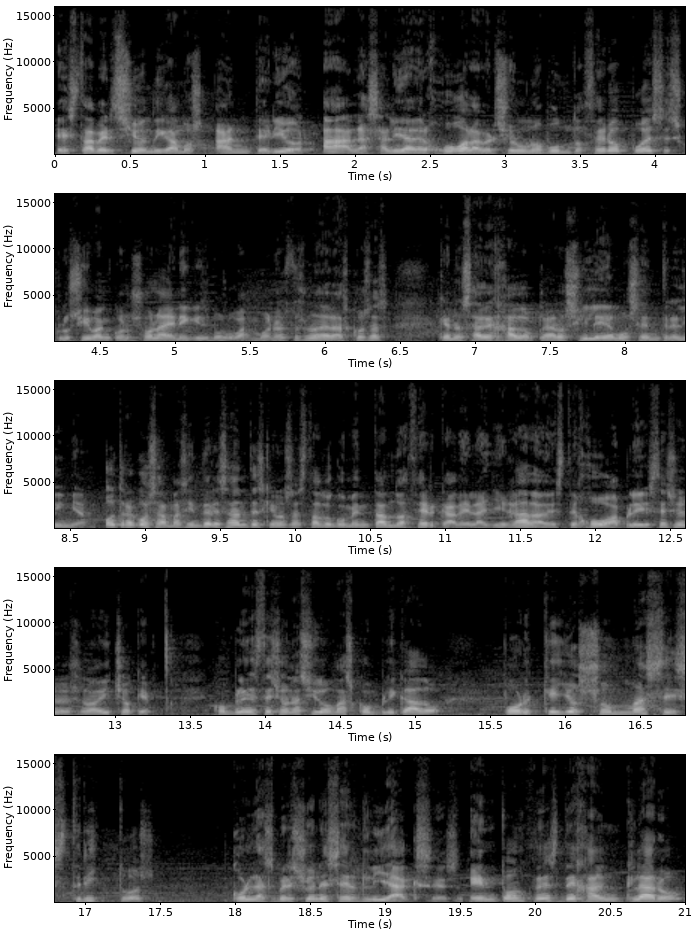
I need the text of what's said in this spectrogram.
esta versión, digamos, anterior a la salida del juego, a la versión 1.0, pues exclusiva en consola en Xbox One. Bueno, esto es una de las cosas que nos ha dejado claro si leemos entre líneas. Otra cosa más interesante es que nos ha estado comentando acerca de la llegada de este juego a PlayStation y nos ha dicho que con PlayStation ha sido más complicado porque ellos son más estrictos con las versiones Early Access. Entonces dejan claro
